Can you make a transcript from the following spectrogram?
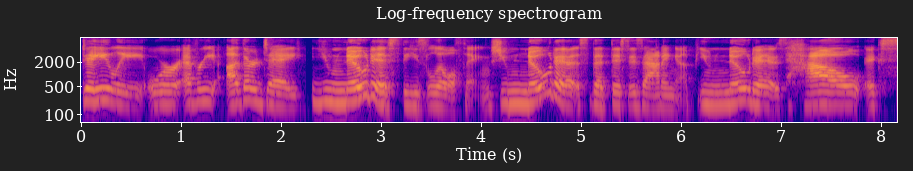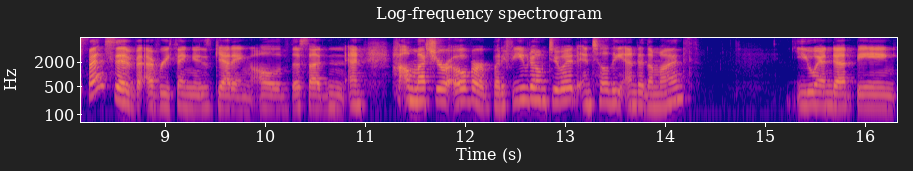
daily or every other day, you notice these little things. You notice that this is adding up. You notice how expensive everything is getting all of the sudden and how much you're over. But if you don't do it until the end of the month, you end up being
